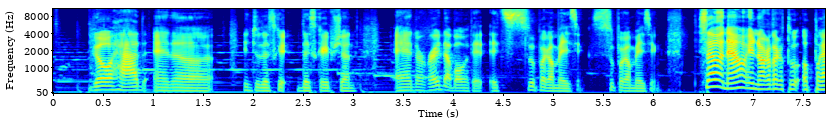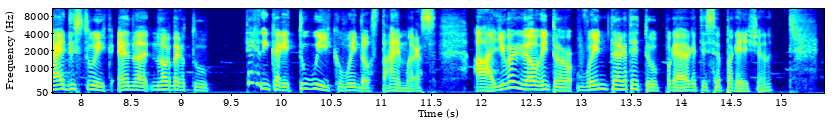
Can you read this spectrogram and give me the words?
go ahead and uh, into the description and read about it. It's super amazing, super amazing. So now in order to apply this tweak and uh, in order to technically tweak Windows timers, uh, you will go into Win32 priority separation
